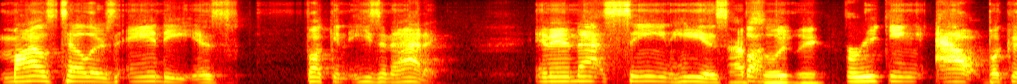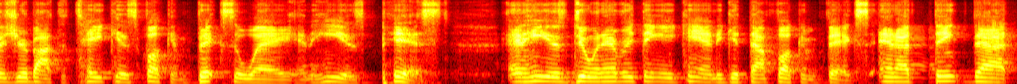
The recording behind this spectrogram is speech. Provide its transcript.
Miles Teller's Andy is fucking, he's an addict. And in that scene, he is Absolutely. freaking out because you're about to take his fucking fix away and he is pissed and he is doing everything he can to get that fucking fix and i think that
